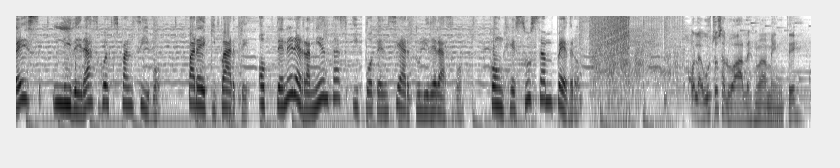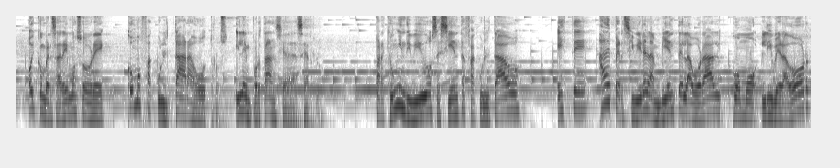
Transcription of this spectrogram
es Liderazgo Expansivo, para equiparte, obtener herramientas y potenciar tu liderazgo, con Jesús San Pedro. Hola, gusto saludarles nuevamente. Hoy conversaremos sobre cómo facultar a otros y la importancia de hacerlo. Para que un individuo se sienta facultado, este ha de percibir el ambiente laboral como liberador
